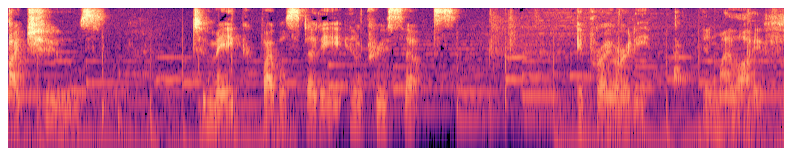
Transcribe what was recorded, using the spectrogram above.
I choose to make Bible study and precepts a priority in my life.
